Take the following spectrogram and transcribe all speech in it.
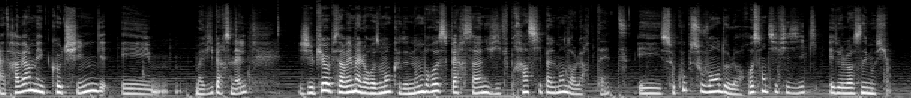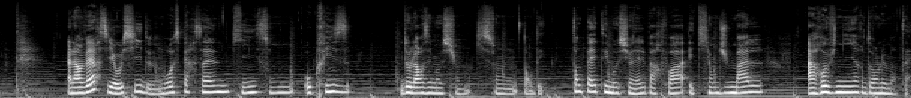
À travers mes coachings et ma vie personnelle, j'ai pu observer malheureusement que de nombreuses personnes vivent principalement dans leur tête et se coupent souvent de leurs ressentis physiques et de leurs émotions. A l'inverse, il y a aussi de nombreuses personnes qui sont aux prises de leurs émotions, qui sont dans des tempêtes émotionnelles parfois et qui ont du mal à revenir dans le mental.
